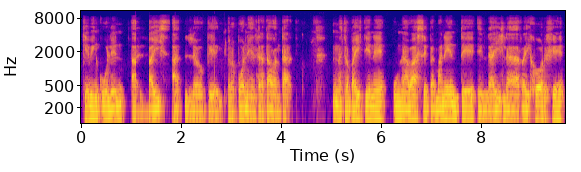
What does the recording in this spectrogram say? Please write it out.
que vinculen al país a lo que propone el Tratado Antártico. Nuestro país tiene una base permanente en la isla Rey Jorge,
